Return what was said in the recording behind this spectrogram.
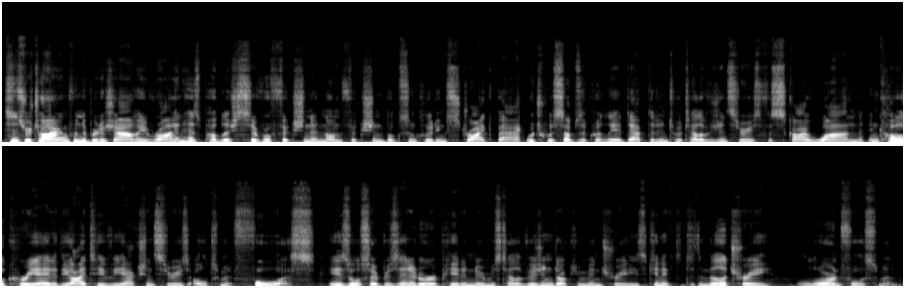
Since retiring from the British Army, Ryan has published several fiction and non fiction books, including Strike Back, which was subsequently adapted into a television series for Sky One, and co created the ITV action series Ultimate Force. He has also presented or appeared in numerous television documentaries connected to the military or law enforcement.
